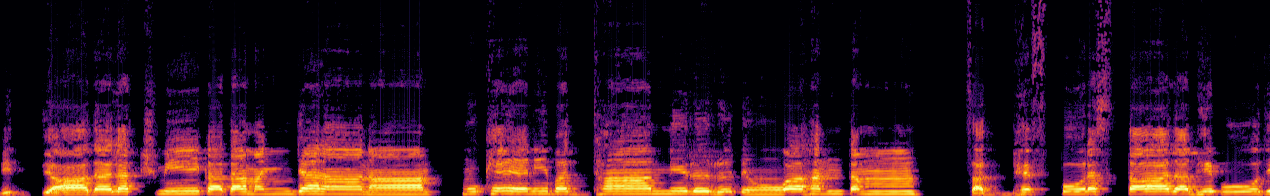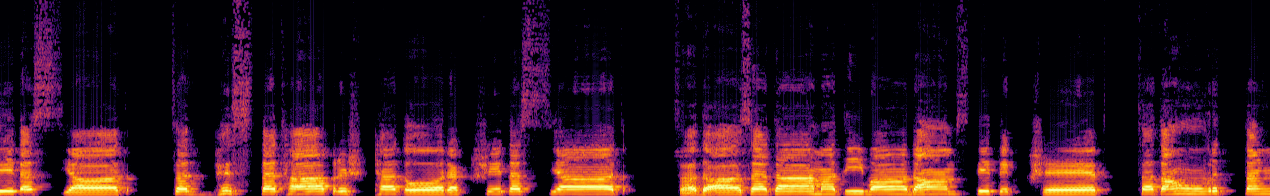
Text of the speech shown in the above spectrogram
विद्यादलक्ष्मीकतमञ्जनानाम् मुखे निबद्धान्निरृतिम् वहन्तम् सद्भिः पुरस्तादभिपूजितः स्यात् सद्भिस्तथा पृष्ठतो रक्षितः स्यात् सदा सतामतिवादाम् स्तितिक्षेत् सताम् वृत्तम्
